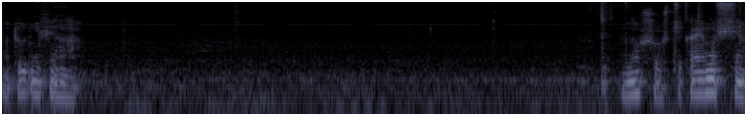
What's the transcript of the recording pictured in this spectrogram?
А тут ніфіга. Ну що ж, чекаємо ще.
